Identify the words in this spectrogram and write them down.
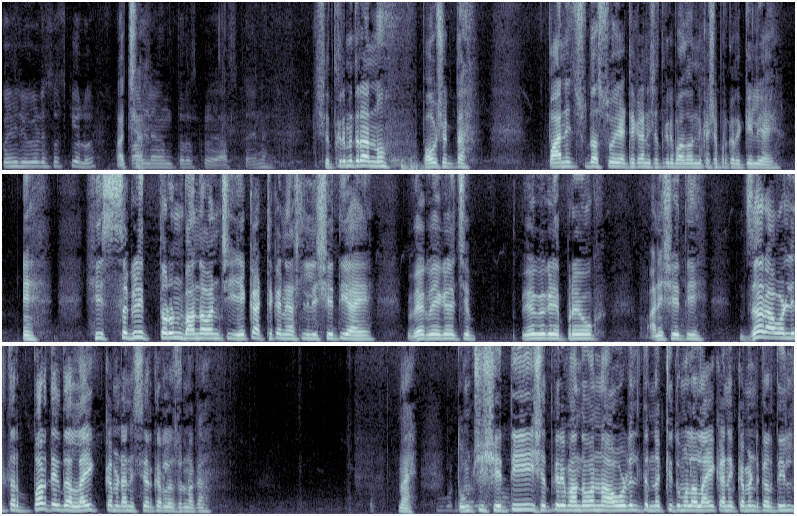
पहिली वेळेसच केलो अच्छा. पाळल्यानंतरच कळ असं नाही. शेतकरी मित्रांनो पाहू शकता पाण्याची सुद्धा सोय या ठिकाणी शेतकरी बांधवांनी कशा प्रकारे केली आहे. ही सगळी तरुण बांधवांची एकाच ठिकाणी असलेली शेती आहे. वेगवेगळेचे वेगवेगळे प्रयोग आणि शेती. जर आवडली तर परत एकदा लाईक कमेंट आणि शेअर करायला विसरू नका. नाही तुमची शेती शेतकरी बांधवांना आवडेल तर नक्की तुम्हाला लाईक आणि कमेंट करतील.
